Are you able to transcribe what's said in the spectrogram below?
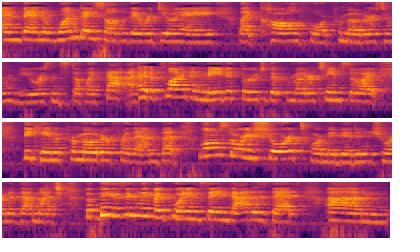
and then one day saw that they were doing a like call for promoters and reviewers and stuff like that. I had applied and made it through to their promoter team, so I became a promoter for them. But long story short, or maybe I didn't shorten it that much, but basically my point in saying that is that um,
